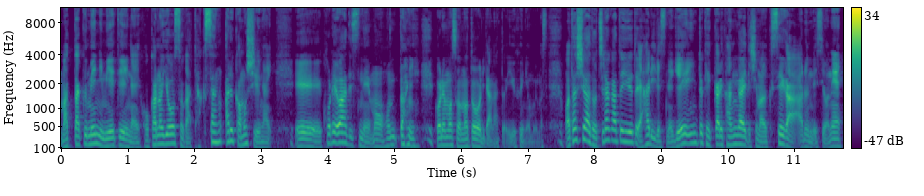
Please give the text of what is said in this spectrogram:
全く目に見えていない他の要素がたくさんあるかもしれない。えー、これはですね、もう本当に、これもその通りだなというふうに思います。私はどちらかというと、やはりですね、原因と結果で考えてしまう癖があるんですよね。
